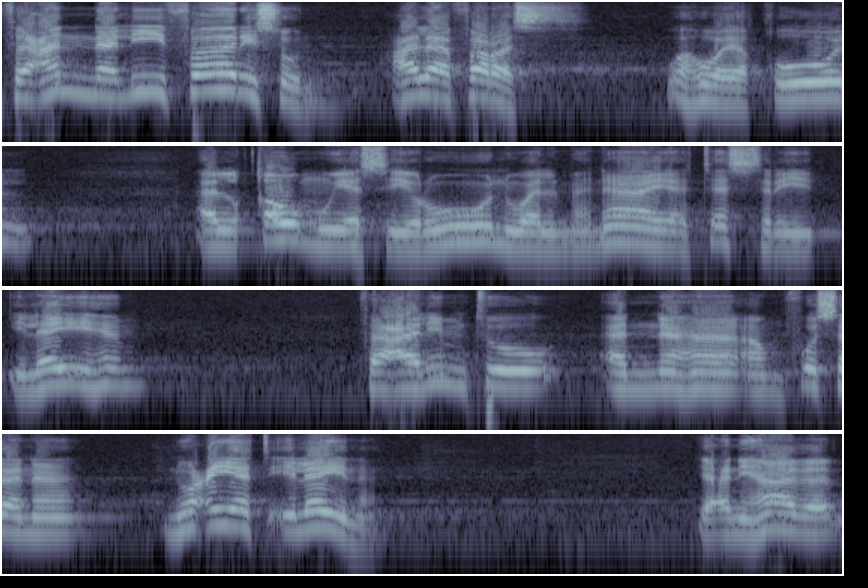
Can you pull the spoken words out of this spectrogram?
فعن لي فارس على فرس. وهو يقول القوم يسيرون والمنايا تسري إليهم فعلمت أنها أنفسنا نعيت إلينا. يعني هذا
